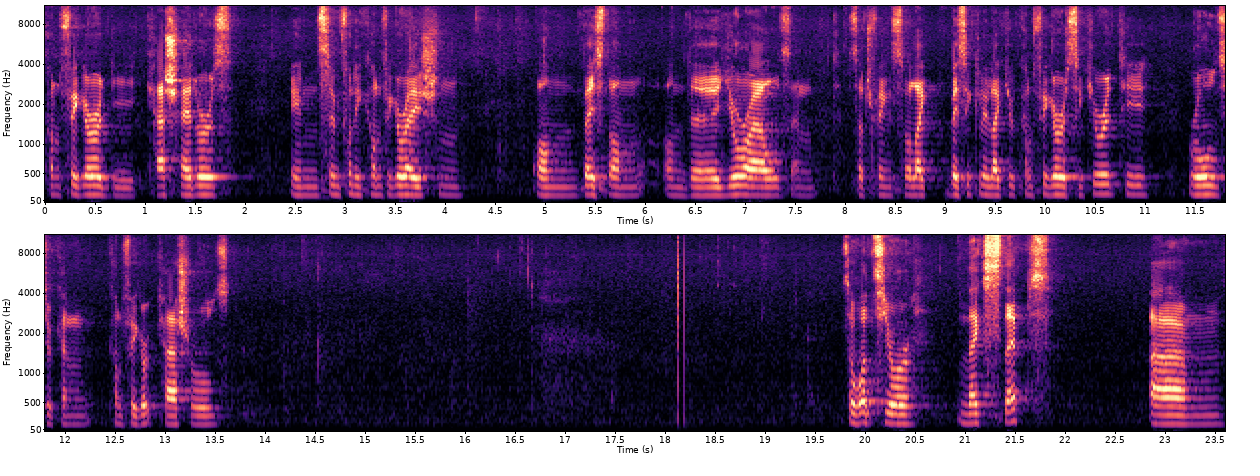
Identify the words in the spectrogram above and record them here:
configure the cache headers in Symfony configuration on based on, on the URLs and such things. So like basically like you configure security rules, you can configure cache rules. So what's your next steps? Um,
